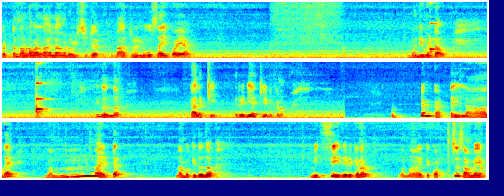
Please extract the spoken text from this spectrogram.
പെട്ടെന്നുള്ള വെള്ളം എല്ലാം കൂടെ ഒഴിച്ചിട്ട് ബാറ്ററി ലൂസായി പോയാൽ ബുദ്ധിമുട്ടാവും. ഇതൊന്ന് കലക്കി റെഡിയാക്കി എടുക്കണം. ഒട്ടും കട്ടയില്ലാതെ നന്നായിട്ട് നമുക്കിതൊന്ന് മിക്സ് ചെയ്തെടുക്കണം. നന്നായിട്ട് കുറച്ച് സമയം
